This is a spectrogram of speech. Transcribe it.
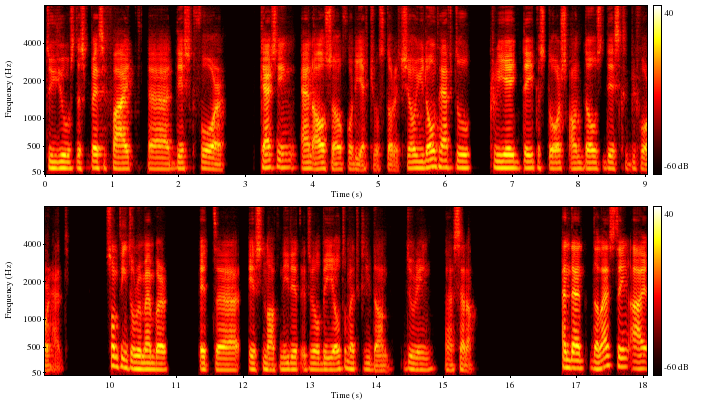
to use the specified uh, disk for caching and also for the actual storage. So you don't have to create data stores on those disks beforehand. Something to remember, it uh, is not needed. It will be automatically done during uh, setup. And then the last thing I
